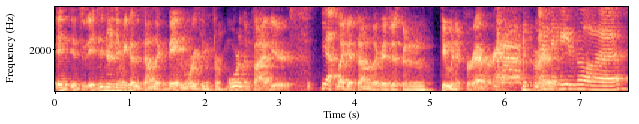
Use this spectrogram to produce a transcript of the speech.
It's, it's, it's interesting because it sounds like they've been working for more than five years. Yeah. Like it sounds like they've just been doing it forever. and? Hazel uh,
